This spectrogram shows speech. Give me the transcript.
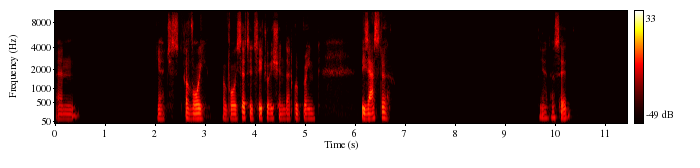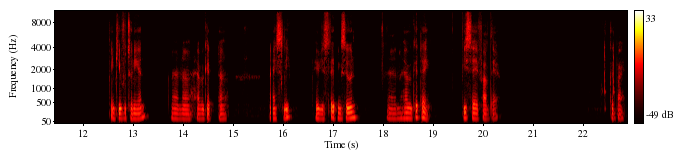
and yeah, just avoid avoid certain situation that could bring disaster. Yeah, that's it. Thank you for tuning in, and uh, have a good uh, sleep if you're sleeping soon, and have a good day. Be safe out there. Goodbye.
